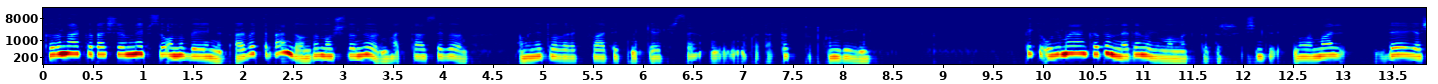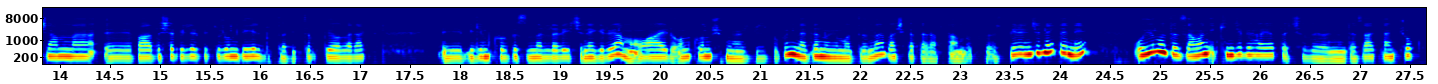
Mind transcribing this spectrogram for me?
Kadın arkadaşlarımın hepsi onu beğenir. Elbette ben de ondan hoşlanıyorum hatta seviyorum. Ama net olarak ifade etmek gerekirse o kadar da tutkun değilim. Peki uyumayan kadın neden uyumamaktadır? Şimdi normalde yaşamla e, bağdaşabilir bir durum değil bu tabii tıbbi olarak e, bilim kurgu sınırları içine giriyor ama o ayrı onu konuşmuyoruz biz bugün. Neden uyumadığına başka taraftan bakıyoruz. Birinci nedeni uyumadığı zaman ikinci bir hayat açılıyor önünde. Zaten çok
